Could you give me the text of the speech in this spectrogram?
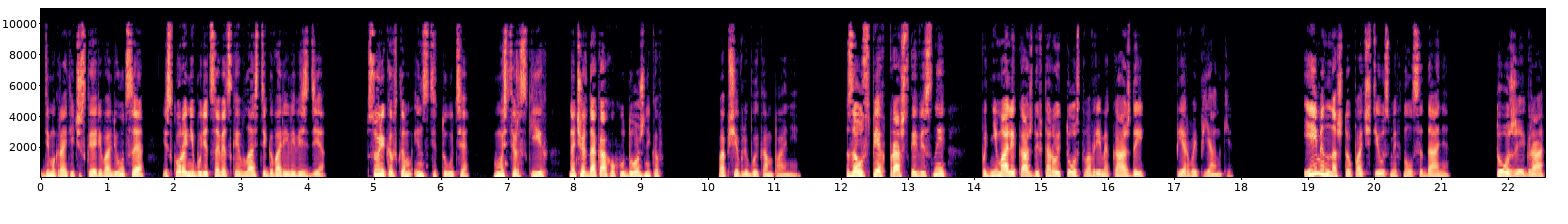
демократическая революция и скоро не будет советской власти, говорили везде. В Суриковском институте, в мастерских, на чердаках у художников, вообще в любой компании. За успех пражской весны поднимали каждый второй тост во время каждой первой пьянки. «Именно что почти», — усмехнулся Даня. «Тоже игра,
